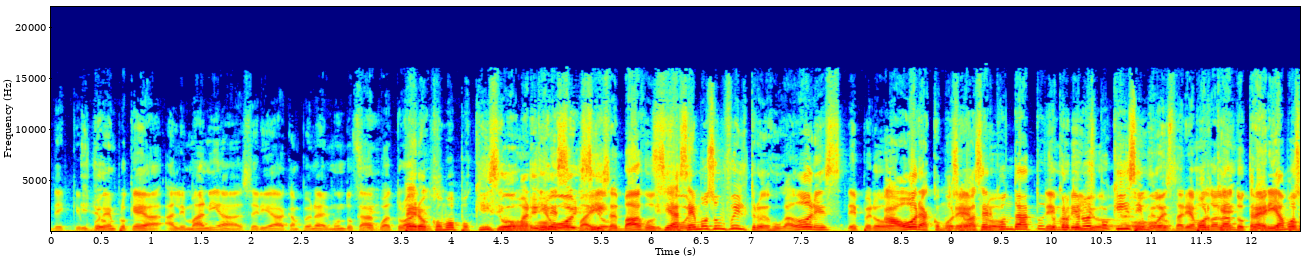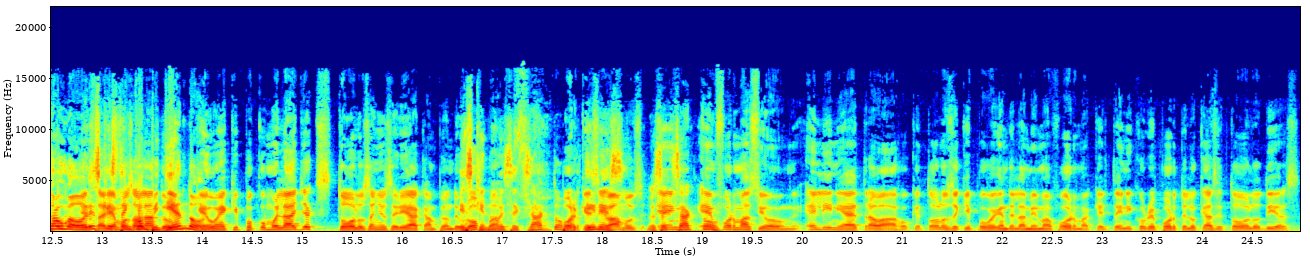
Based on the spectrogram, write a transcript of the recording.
de que por yo- ejemplo, que Alemania sería campeona del mundo cada Sí. cuatro Pero años. como Y poquísimo, yo- Martínez. voy- Si- Países Bajos. si voy- hacemos un filtro de jugadores, Sí, pero, ahora como se va a hacer con datos, de yo creo que no es poquísimo. O, o estaríamos porque hablando que traeríamos equipo- a jugadores que estaríamos estén compitiendo. Que un equipo como el Ajax todos los años sería campeón de Es Europa. que no es exacto, Porque si Martínez, vamos no es en, exacto. en formación, en línea de trabajo, que todos los equipos jueguen de la misma forma, que el técnico reporte lo que hace todos los días.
